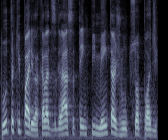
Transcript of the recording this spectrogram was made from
Puta que pariu, aquela desgraça tem pimenta junto, só pode.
